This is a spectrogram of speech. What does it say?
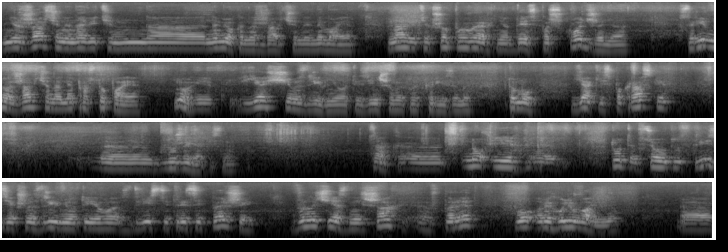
Ні ржавчини, навіть на намьока на ржавчини немає. Навіть якщо поверхня десь пошкоджена, все рівно ржавчина не проступає. Ну, є з чим зрівнювати з іншими плиткорізами. Тому якість покраски е, дуже якісна. Так, е, ну і е, тут в цьому плиткорізі, якщо зрівнювати його з 231 величезний шаг е, вперед по регулюванню. Е,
